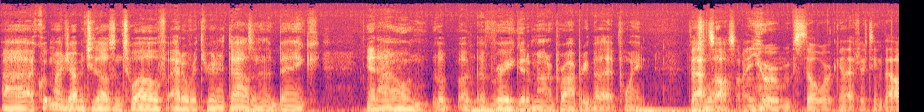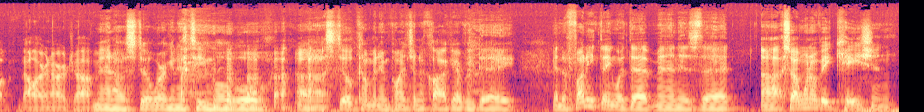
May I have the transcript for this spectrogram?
uh, I quit my job in 2012. I had over 300,000 in the bank, and I owned a, a, a very good amount of property by that point. That's well. awesome. And you were still working that fifteen dollar an hour job. Man, I was still working at T-Mobile, uh, still coming in punching the clock every day. And the funny thing with that, man, is that uh, so I went on vacation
